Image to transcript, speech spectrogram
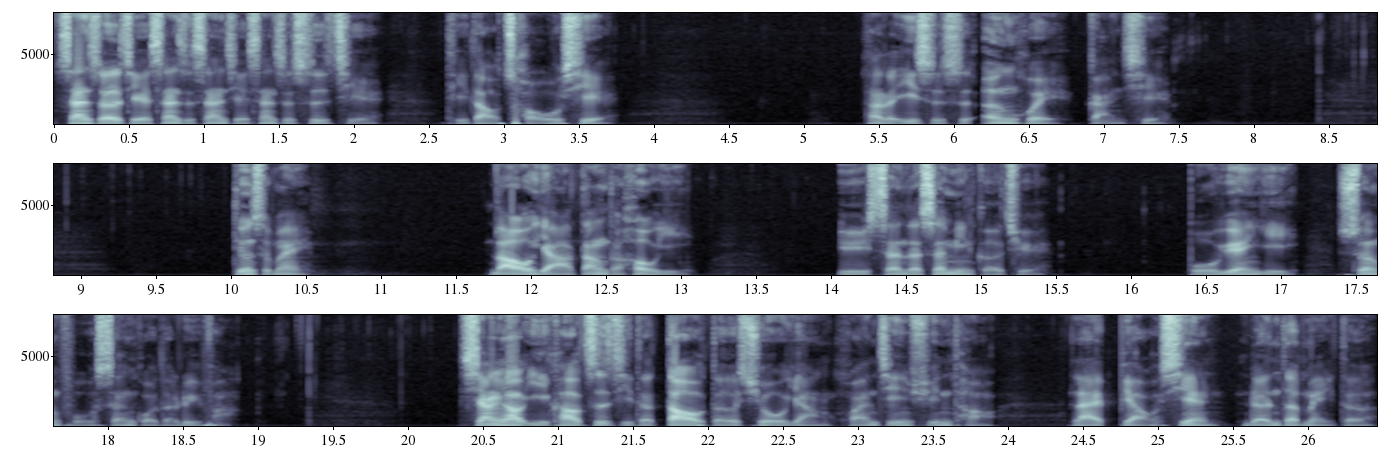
三十二节、三十三节、三十四节提到酬谢，他的意思是恩惠感谢。弟兄姊妹，老亚当的后裔与神的生命隔绝，不愿意顺服神国的律法，想要依靠自己的道德修养、环境熏陶来表现人的美德，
